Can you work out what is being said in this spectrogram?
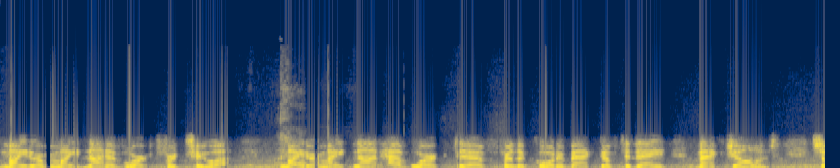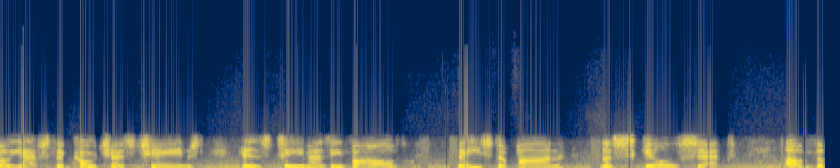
might or might not have worked for Tua might or might not have worked uh, for the quarterback of today, Mac Jones. So, yes, the coach has changed. His team has evolved based upon the skill set of the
